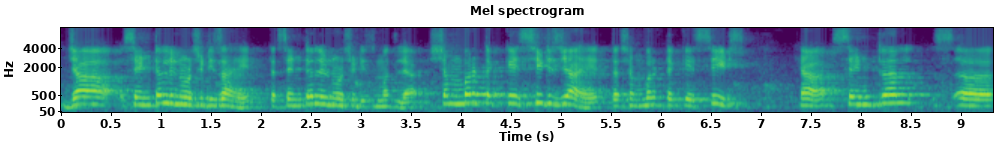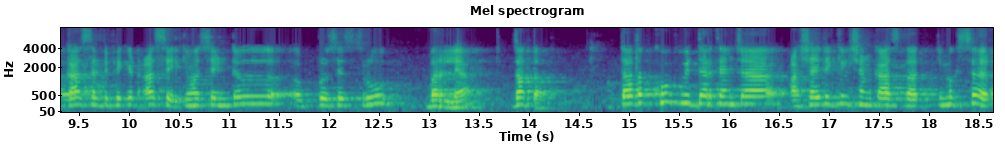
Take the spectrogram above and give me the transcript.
ज्या सेंट्रल युनिव्हर्सिटीज आहेत त्या सेंट्रल युनिव्हर्सिटीजमधल्या शंभर टक्के सीट्स ज्या आहेत त्या शंभर टक्के सीट्स ह्या सेंट्रल कास्ट सर्टिफिकेट असेल किंवा सेंट्रल प्रोसेस थ्रू भरल्या जातात. तर आता खूप विद्यार्थ्यांच्या अशा देखील शंका असतात की मग सर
